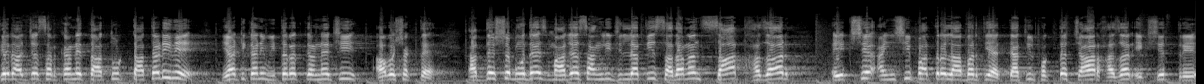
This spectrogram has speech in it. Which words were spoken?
ते राज्य सरकारने तातू तातडीने या ठिकाणी वितरित करण्याची आवश्यकता आहे. अध्यक्ष महोदय माझ्या सांगली जिल्ह्यातील साधारण सात हजार एकशे ऐंशी पात्र लाभार्थी आहेत. त्यातील फक्त चार हजार एकशे त्रे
